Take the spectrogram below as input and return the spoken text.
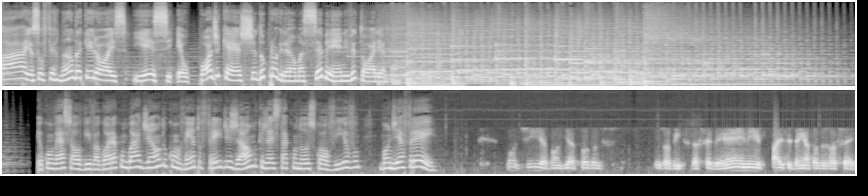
Olá, eu sou Fernanda Queiroz e esse é o podcast do programa CBN Vitória. Eu converso ao vivo agora com o guardião do convento, Frei Djalmo, que já está conosco ao vivo. Bom dia, Frei. Bom dia, bom dia a todos os ouvintes da CBN. Paz e bem a todos vocês.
